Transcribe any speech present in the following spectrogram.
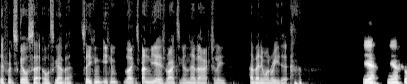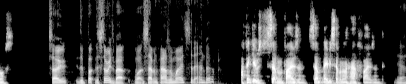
different skill set altogether. So you can you can like spend years writing and never actually have anyone read it. Yeah, yeah, of course. so the book, the story's about what seven thousand words? Did it end up? I think it was seven thousand, seven, maybe seven and a half thousand. Yeah,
